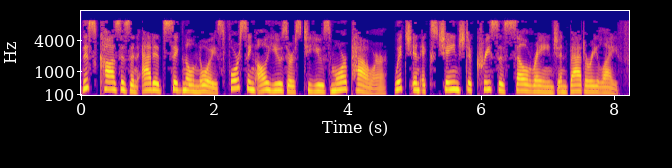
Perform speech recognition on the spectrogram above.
This causes an added signal noise forcing all users to use more power, which in exchange decreases cell range and battery life.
